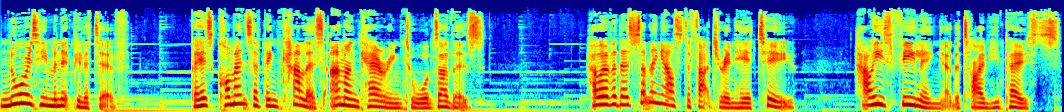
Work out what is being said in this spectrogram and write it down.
nor is he manipulative, but his comments have been callous and uncaring towards others. However, there's something else to factor in here too how he's feeling at the time he posts,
